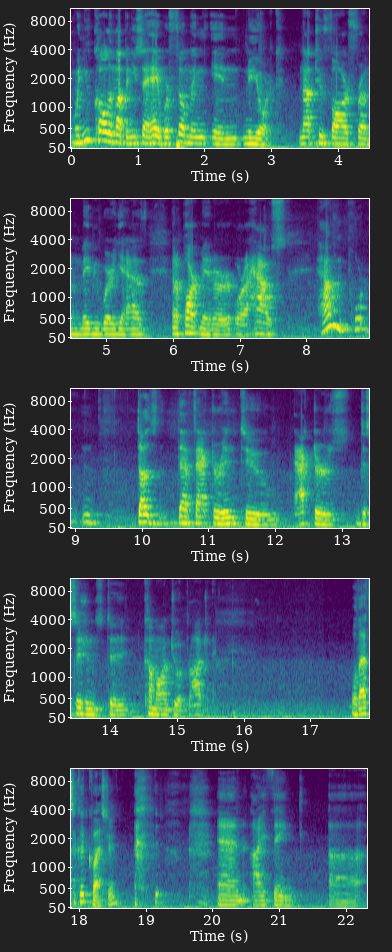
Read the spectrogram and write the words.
when you call them up and you say, "Hey, we're filming in New York, not too far from maybe where you have an apartment or, or a house," how important does that factor into actors' decisions to come onto a project? Well, that's a good question. and I think uh,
